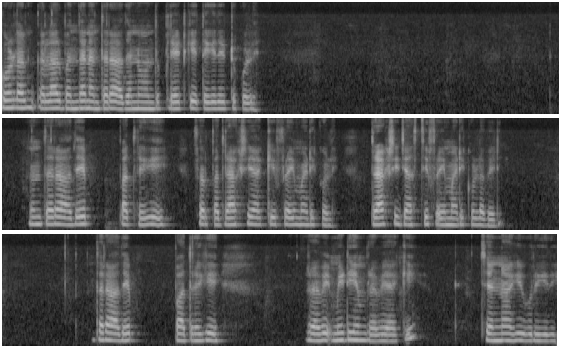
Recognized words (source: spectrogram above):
ಗೋಲ್ಡನ್ ಕಲರ್ ಬಂದ ನಂತರ ಅದನ್ನು ಒಂದು ಪ್ಲೇಟ್ಗೆ ತೆಗೆದಿಟ್ಟುಕೊಳ್ಳಿ. ನಂತರ ಅದೇ ಪಾತ್ರೆಗೆ ಸ್ವಲ್ಪ ದ್ರಾಕ್ಷಿ ಹಾಕಿ ಫ್ರೈ ಮಾಡಿಕೊಳ್ಳಿ. ದ್ರಾಕ್ಷಿ ಜಾಸ್ತಿ ಫ್ರೈ ಮಾಡಿಕೊಳ್ಳಬೇಡಿ. ನಂತರ ಅದೇ ಪಾತ್ರೆಗೆ ರವೆ ಮೀಡಿಯಮ್ ರವೆ ಹಾಕಿ ಚೆನ್ನಾಗಿ ಹುರಿಯಿರಿ.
